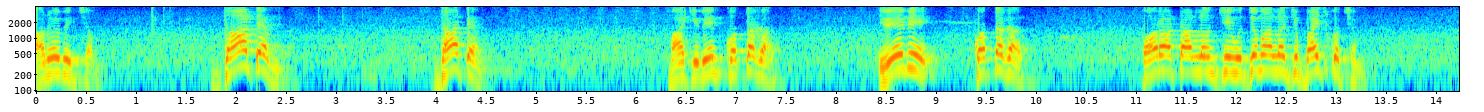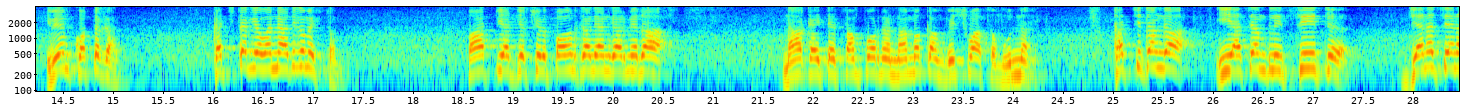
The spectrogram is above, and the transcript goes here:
అనుభవించాం. దాటాం. దాటాం. మాకు ఇవేం కొత్త కాదు. ఇవేమి కొత్త కాదు. పోరాటాల్లోంచి ఉద్యమాల్లోంచి బయటకు వచ్చాం ఇవేం కొత్త కాదు. ఖచ్చితంగా ఇవన్నీ అధిగమిస్తాం. పార్టీ అధ్యక్షుడు పవన్ కళ్యాణ్ గారి మీద నాకైతే సంపూర్ణ నమ్మకం విశ్వాసం ఉన్నాయి ఖచ్చితంగా ఈ అసెంబ్లీ సీట్ జనసేన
